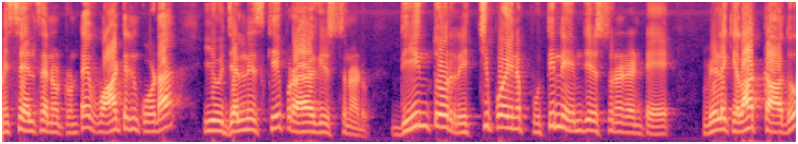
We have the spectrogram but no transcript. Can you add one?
మిసైల్స్ అనేవి ఉంటాయి వాటిని కూడా ఈ జెల్నిస్కి ప్రయోగిస్తున్నాడు. దీంతో రెచ్చిపోయిన పుతిన్ ఏం చేస్తున్నాడంటే వీళ్ళకి ఇలా కాదు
